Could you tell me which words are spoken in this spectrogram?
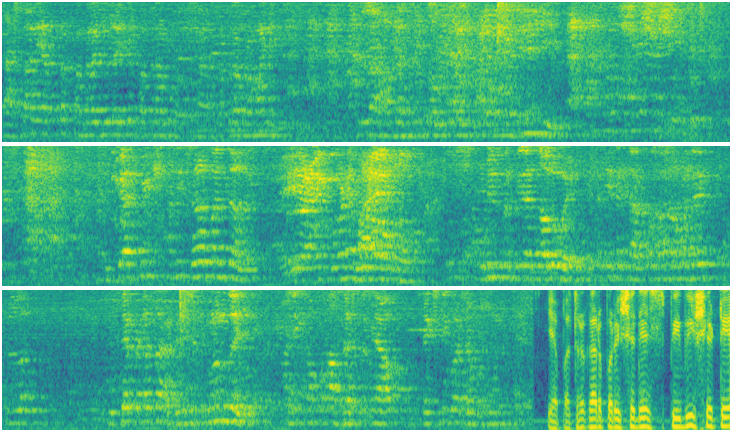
शासनाने आत्ता पंधरा जुलैच्या पत्रा पत्राप्रमाणे आपला अभ्यासक्रम चालू दिली विद्यापीठ आणि सहसंचालक पुढील प्रक्रिया चालू आहे. येत्या चार पाच आपल्याला विद्यापीठाचा ॲडमिशन मिळून जाईल. आणि अभ्यासक्रम या शैक्षणिक वर्षापासून. या पत्रकार परिषदेस पी बी शेटे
